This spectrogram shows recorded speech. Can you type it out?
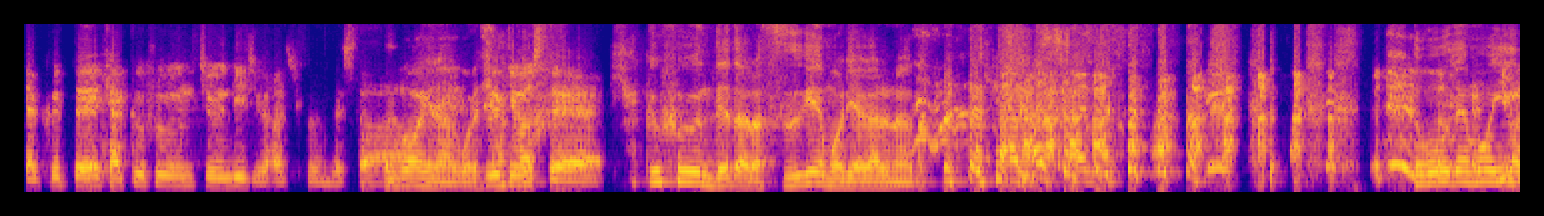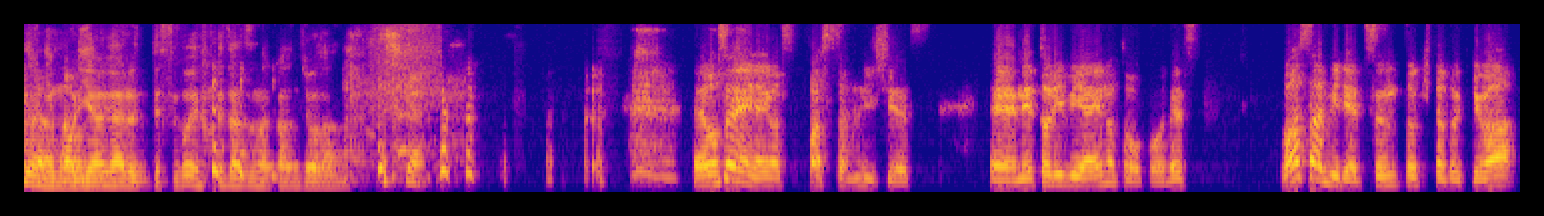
100点、100分中28分でした。すごいな、これ。続きまして、100分出たらすげえ盛り上がるな。こ確かに。れ どうでもいいのに盛り上がるってすごい複雑な感情だな。えーお世話になります。パスタの西です。えーネトリビアへの投稿です。わさびでツンときたときは、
